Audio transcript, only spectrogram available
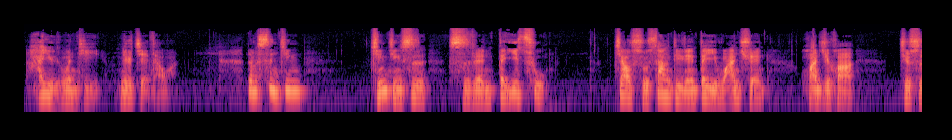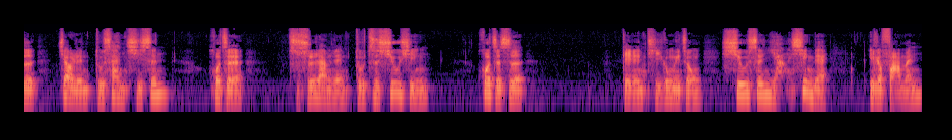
还有一个问题没有解答啊。那么，圣经仅仅是使人得一处，叫属上帝人得以完全，换句话，就是叫人独善其身，或者只是让人独自修行，或者是。给人提供一种修身养性的一个法门，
